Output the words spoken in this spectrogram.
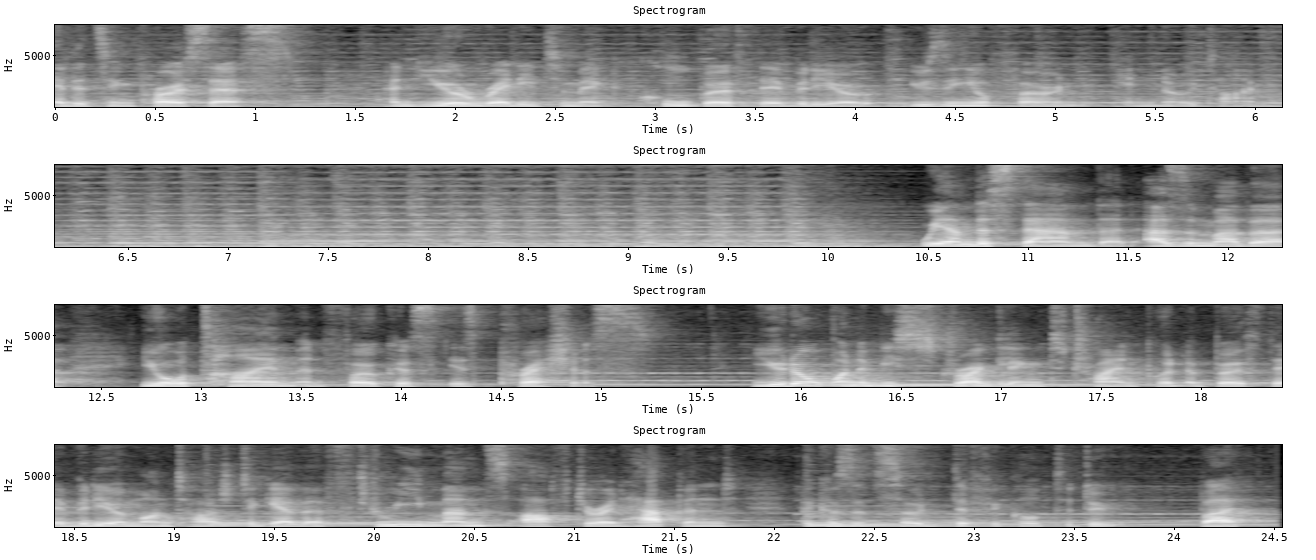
editing process and you're ready to make a cool birthday video using your phone in no time. We understand that as a mother, your time and focus is precious you don't want to be struggling to try and put a birthday video montage together three months after it happened because it's so difficult to do. But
